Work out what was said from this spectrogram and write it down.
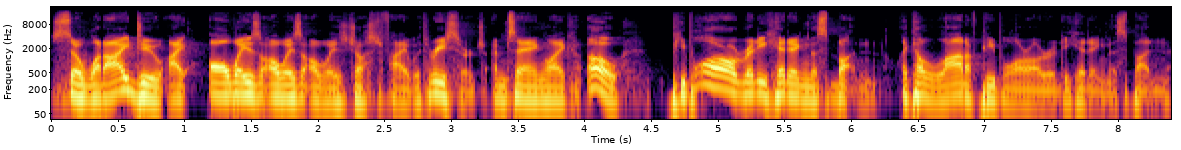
So, what I do, I always, always, always justify it with research. I'm saying, like, oh, people are already hitting this button. Like a lot of people are already hitting this button.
